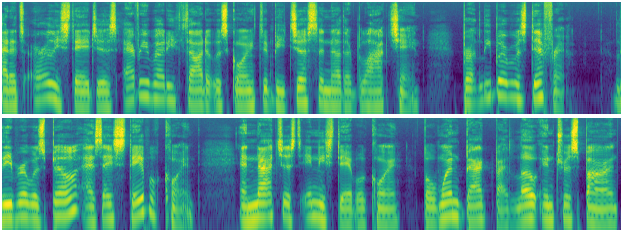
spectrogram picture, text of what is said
at its early stages, everybody thought it was going to be just another blockchain. But Libra was different. Libra was built as a stablecoin, and not just any stablecoin, but one backed by low interest bonds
